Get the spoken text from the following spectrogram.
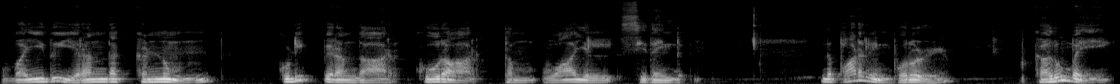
வயது இறந்த கண்ணும் குடிப்பிறந்தார் கூறார் தம் வாயில் சிதைந்து. இந்த பாடலின் பொருள் கரும்பை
